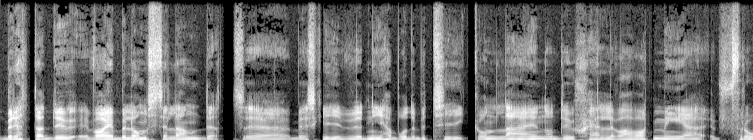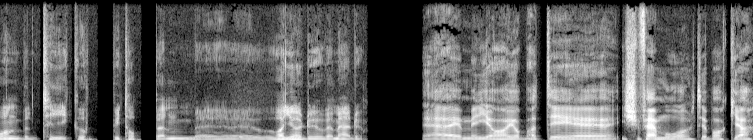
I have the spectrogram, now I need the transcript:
Berätta, du, vad är Blomsterlandet? Eh, beskriv, ni har både butik online och du själv har varit med från butik upp i toppen. Eh, vad gör du? Vem är du? Eh, men jag har jobbat i, 25 år tillbaka,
